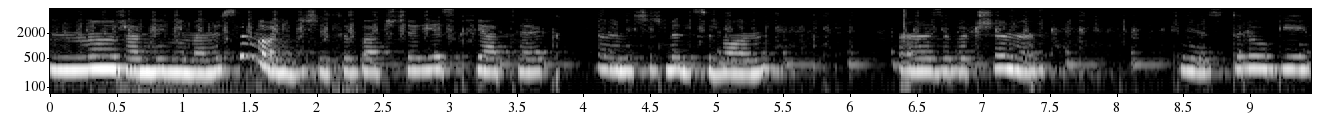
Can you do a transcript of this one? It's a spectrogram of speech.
No, żadnych nie mamy symboli dzisiaj, zobaczcie. Jest kwiatek, ale my dzwon. Ale zobaczymy. Tu jest drugi.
